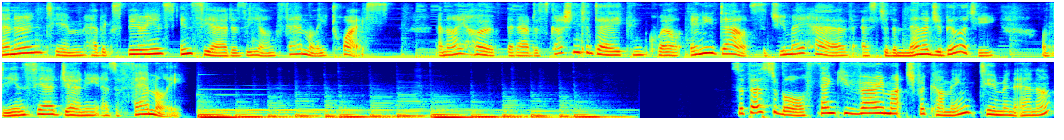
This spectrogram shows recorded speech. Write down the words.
Anna and Tim have experienced INSEAD as a young family twice and I hope that our discussion today can quell any doubts that you may have as to the manageability of the INSEAD journey as a family. So, first of all, thank you very much for coming, Tim and Anna.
